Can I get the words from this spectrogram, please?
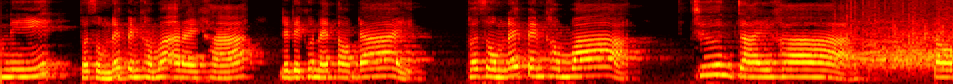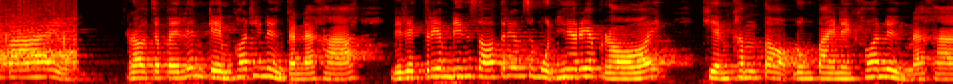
ำนี้ผสมได้เป็นคำว่าอะไรคะเด็กๆคนไหนตอบได้ ผสมได้เป็นคำว่า ชื่นใจค่ะ ต่อไป เราจะไปเล่นเกมข้อที่หนึ่งกันนะคะ เด็กๆเตรียมดินสอเตรียมสมุดให้เรียบร้อย เขียนคำตอบลงไปในข้อหนึ่งนะคะ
